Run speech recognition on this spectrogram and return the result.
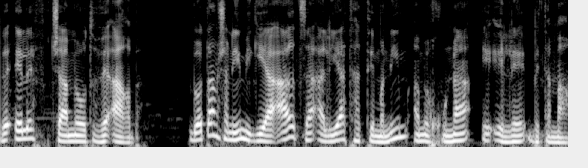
ו-1904. באותם שנים הגיעה ארצה עליית התימנים המכונה אעלה בתמר.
